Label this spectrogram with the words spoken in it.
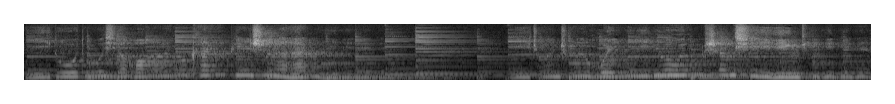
一朵朵小花又开遍山野，一串串回忆又涌上心田。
